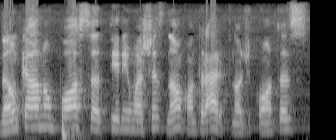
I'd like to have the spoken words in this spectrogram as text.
não que ela não possa ter nenhuma chance, não, ao contrário, afinal de contas,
